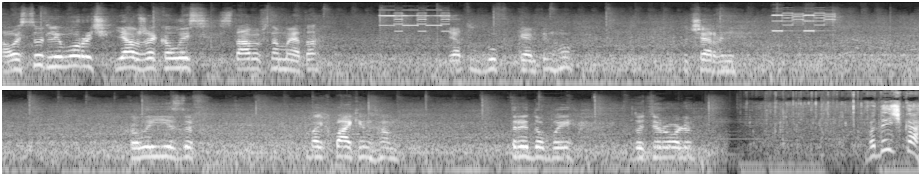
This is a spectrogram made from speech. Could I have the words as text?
А ось тут ліворуч я вже колись ставив намета. Я тут був в кемпінгу у червні. Коли їздив байкпакінгом три доби до Тіролю. Водичка,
